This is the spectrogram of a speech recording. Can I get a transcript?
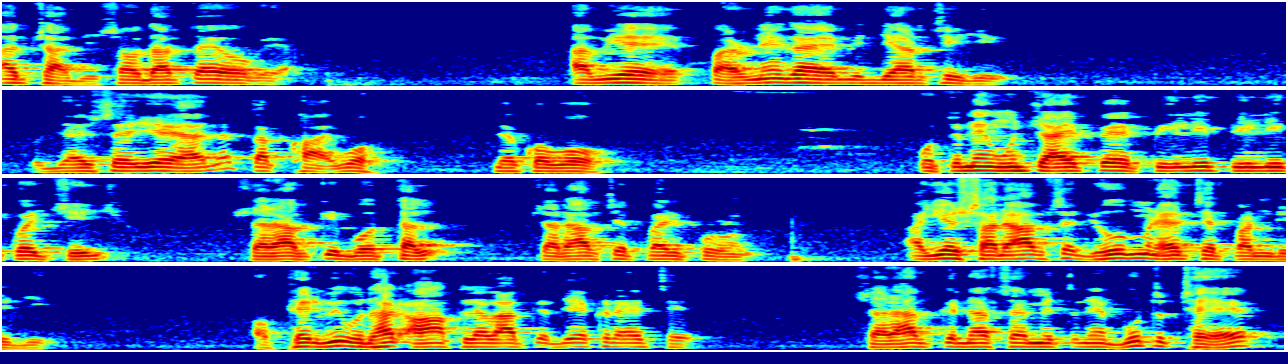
अच्छा जी, सौदा तय हो गया। अब ये पढ़ने गए विद्यार्थी जी। तो जैसे ये है ना तखा वो, देखो वो, उतने ऊंचाई पे पीली पीली कोई चीज़, शराब की बोतल, शराब से परिपूर्ण। और ये शराब से झूम रहे थे पंडित जी। और फिर भी उधर आँख लगा के देख रहे थे। शराब के नशे में इतने बुत थे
